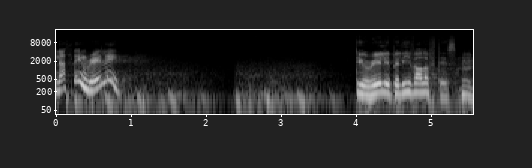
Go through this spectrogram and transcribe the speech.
Nothing, really? Do you really believe all of this? Hmm.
